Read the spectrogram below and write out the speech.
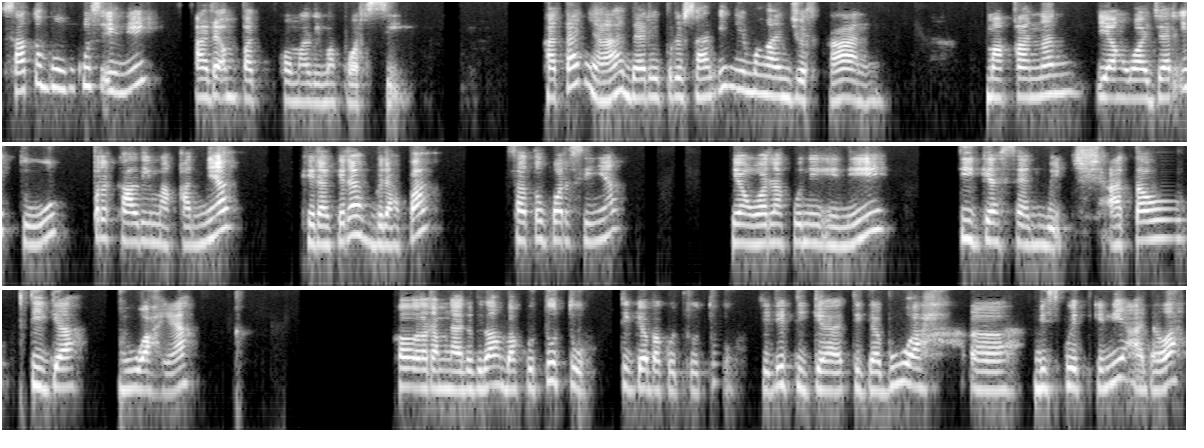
satu bungkus ini ada 4,5 porsi. Katanya dari perusahaan ini menganjurkan makanan yang wajar itu per kali makannya kira-kira berapa satu porsinya yang warna kuning ini tiga sandwich atau tiga buah ya. Kalau orang Manado bilang baku tutu, tiga baku tutu. Jadi tiga tiga buah uh, biskuit ini adalah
